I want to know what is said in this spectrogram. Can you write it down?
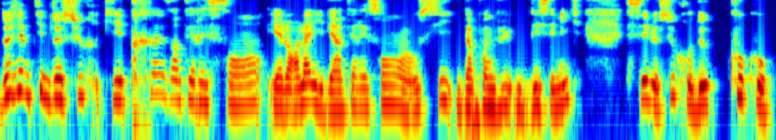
Deuxième type de sucre qui est très intéressant, et alors là il est intéressant aussi d'un point de vue glycémique, c'est le sucre de coco.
